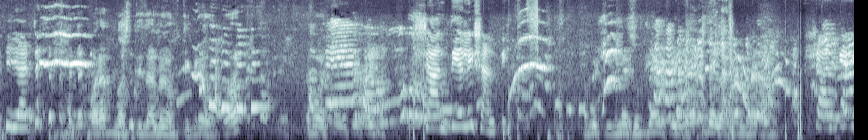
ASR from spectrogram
म्हणजे परत मस्ती चालू तिकडे होतो. शांती आली शांती. अबे किरणे सुटले किरणे लागल ना शांती आली.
